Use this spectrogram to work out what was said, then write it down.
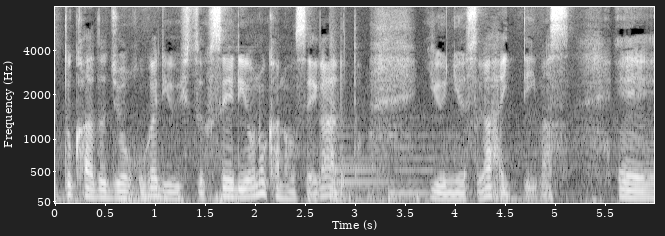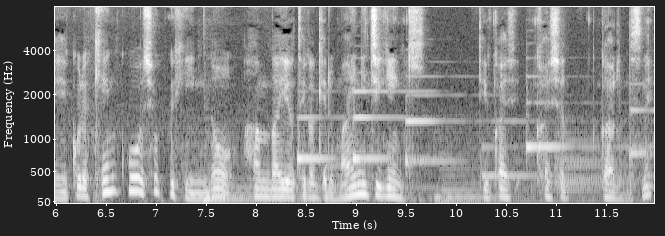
ットカード情報が流出不正利用の可能性があるというニュースが入っています、えー、これは健康食品の販売を手掛ける毎日元気っていう会社があるんですね。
